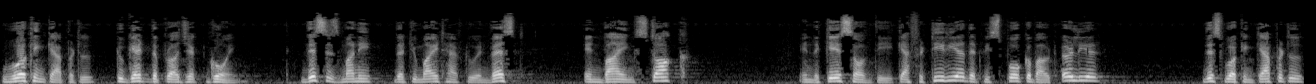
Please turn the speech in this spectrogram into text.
working capital to get the project going. This is money that you might have to invest in buying stock. In the case of the cafeteria that we spoke about earlier, this working capital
